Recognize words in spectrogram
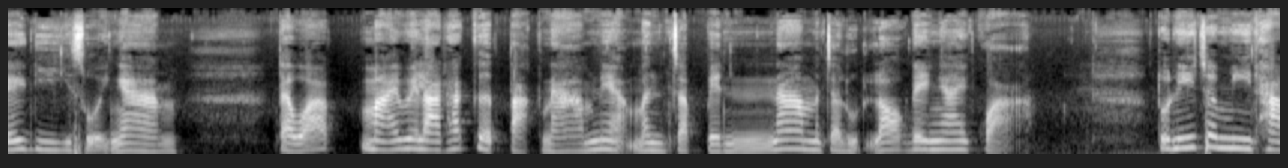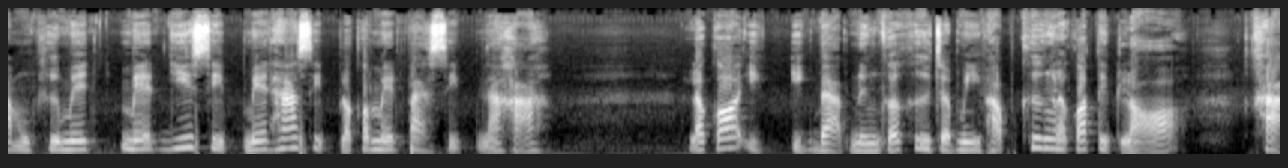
ได้ดีสวยงาม แต่ว่าไม้เวลาถ้าเกิดตักน้ำเนี่ยมันจะเป็นหน้ามันจะหลุดลอกได้ง่ายกว่า ตัวนี้จะมีทำคือเมตรเมตรยี่สิบเมตรห้าสิบแล้วก็เมตรแปดสิบนะคะ แล้วก็อีกอีกแบบหนึ่งก็คือจะมีพับครึ่งแล้วก็ติดล้อ ขา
